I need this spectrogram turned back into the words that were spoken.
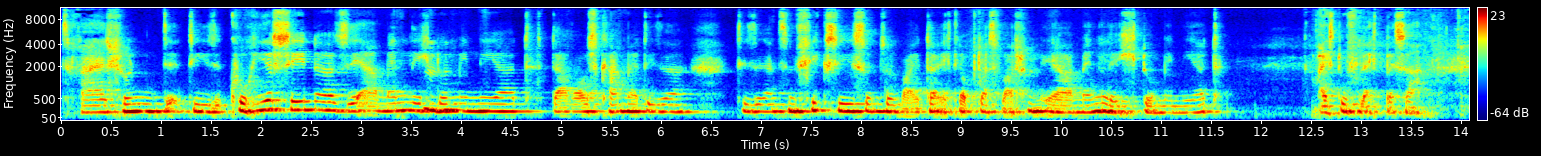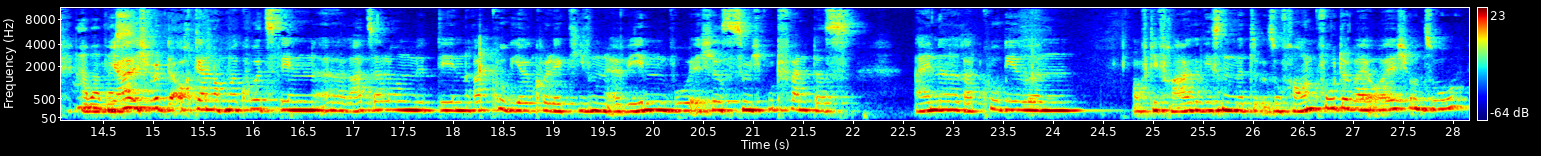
es war schon diese Kurierszene sehr männlich mhm. dominiert. Daraus kam ja diese, diese ganzen Fixies und so weiter. Ich glaube, das war schon eher männlich dominiert. Weißt du vielleicht besser. Aber ja, ich würde auch gerne noch mal kurz den äh, Radsalon mit den Radkurierkollektiven erwähnen, wo ich es ziemlich gut fand, dass eine Radkurierin auf die Frage, wie ist denn mit so Frauenquote bei euch und so,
